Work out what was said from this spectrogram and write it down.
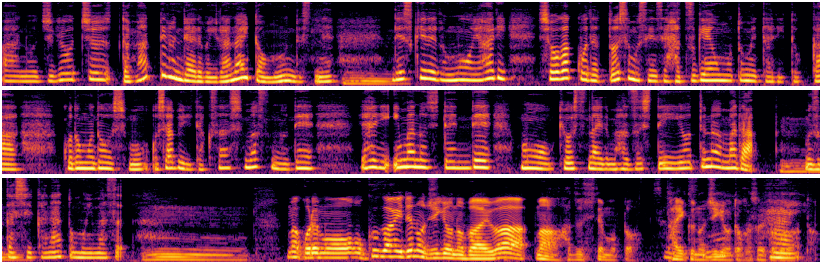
あの授業中黙ってるんであればいらないとは思うんですね。ですけれどもやはり小学校だとどうしても先生発言を求めたりとか子ども同士もおしゃべりたくさんしますのでやはり今の時点でもう教室内でも外していいよっていうのはまだ難しいかなと思います。まあ、これも屋外での授業の場合は、まあ、外してもと、ね、体育の授業とかそういうところだと。はい。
